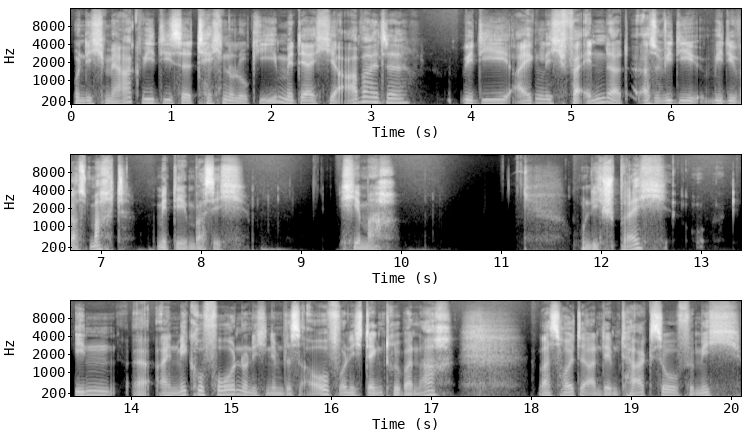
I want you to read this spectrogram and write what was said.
Und ich merke, wie diese Technologie, mit der ich hier arbeite, wie die eigentlich verändert, also wie die, wie die was macht mit dem, was ich hier mache. Und ich spreche in äh, ein Mikrofon und ich nehme das auf und ich denke drüber nach, was heute an dem Tag so für mich,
